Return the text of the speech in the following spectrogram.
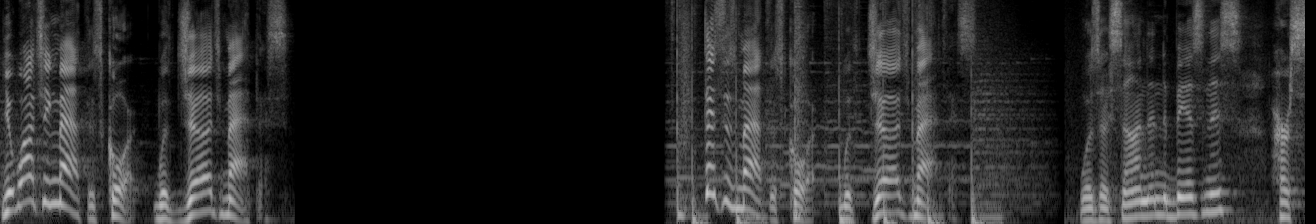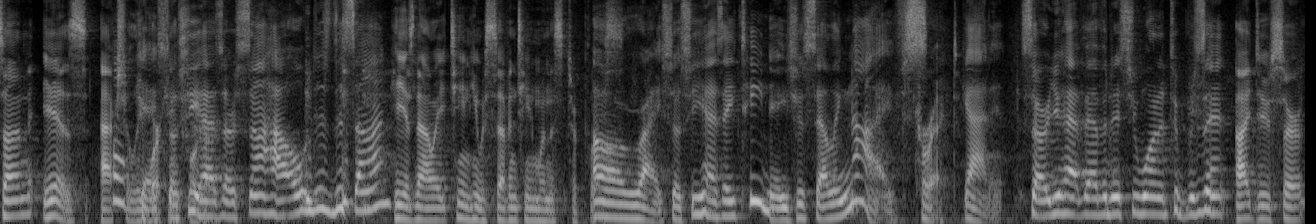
You're watching Mathis Court with Judge Mathis. This is Mathis Court with Judge Mathis. Was her son in the business? Her son is actually okay, working so she for her. has her son. How old is the son? He is now 18. He was 17 when this took place. All right, so she has a teenager selling knives. Correct. Got it. Sir, you have evidence you wanted to present? I do, sir.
